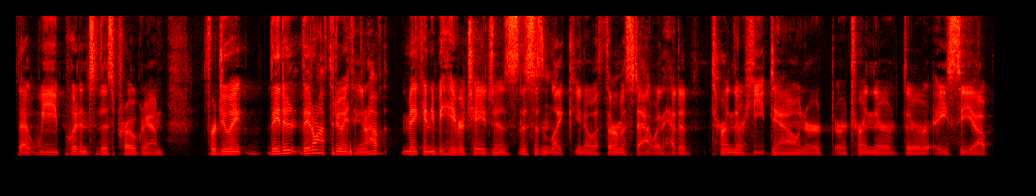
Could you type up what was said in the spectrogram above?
that we put into this program for doing they didn't they don't have to do anything. They don't have to make any behavior changes. This isn't like, you know, a thermostat where they had to turn their heat down or, or turn their, their AC up.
